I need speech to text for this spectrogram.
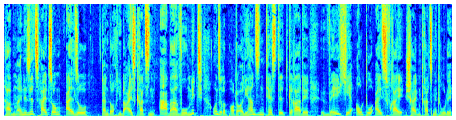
haben eine Sitzheizung, also dann doch lieber Eis kratzen. Aber womit? Unser Reporter Olli Hansen testet gerade, welche autoeisfrei Scheibenkratzmethode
